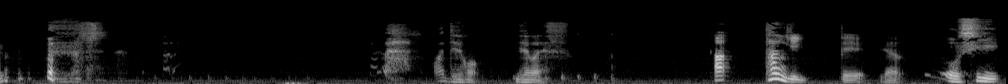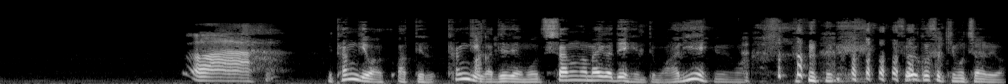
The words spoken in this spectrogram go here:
う。あ、出てこん。出てこないです。あ、丹下一平じゃん。惜しい。あ丹下は合ってる。丹下が出ても下の名前が出へんってもうありえへんわ。それこそ気持ち悪いわ。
